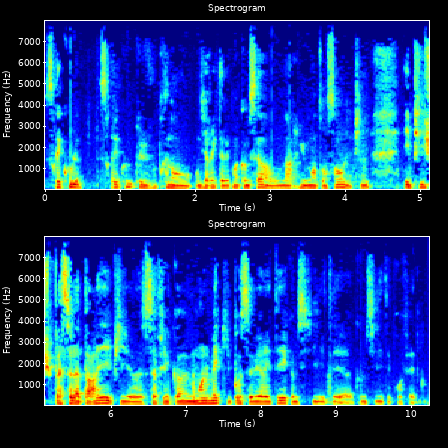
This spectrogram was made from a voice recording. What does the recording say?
Ce serait cool. Ce serait cool que je vous prenne en, direct avec moi comme ça, on argumente ensemble et puis et puis je suis pas seul à parler et puis euh, ça fait quand même moins le mec qui pose sa vérité comme s'il était euh, comme s'il était prophète. Quoi.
